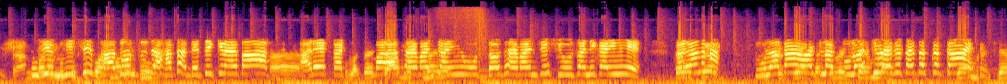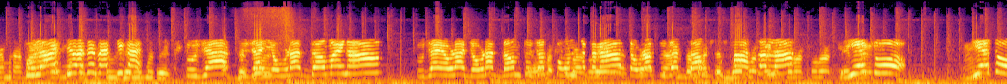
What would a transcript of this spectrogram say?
तुझी मिशी भाजून तुझ्या हातात देते की नाही बघ. अरे नाही. ही उद्धव साहेबांची शिवसैनिक आहे. कळलं ना? तुला काय वाटलं? तुला शिवाय देत येतात का काय? तुला शिवाय देतात की. काय? तुझ्या तुझ्या एवढा दम आहे ना? तुझ्या एवढा जेवढा दम तुझ्या तोंडात ना तेवढा तुझ्या दम सुद्धा असेल ना? ये. तू ये तू.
